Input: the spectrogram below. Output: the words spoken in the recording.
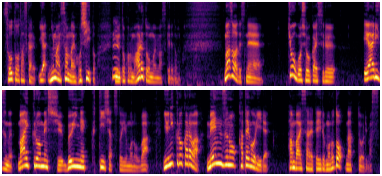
相当助かる。いや2枚3枚欲しいというところもあると思いますけれども、まずはですね今日ご紹介するエアリズムマイクロメッシュ V ネック T シャツというものはユニクロからはメンズのカテゴリーで販売されているものとなっております。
